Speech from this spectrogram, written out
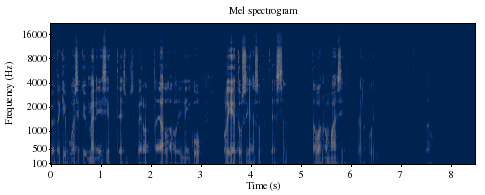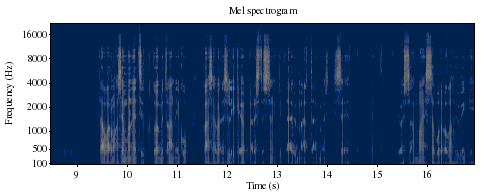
joitakin vuosikymmeniä sitten. Esimerkiksi verottajalla oli, niinku, oli etusija suhteessa niinku tavanomaisiin velkojiin. Niin, niin tota, tämä on varmaan semmoinen, että sit kun toimitaan niinku kansainvälisessä liikeympäristössä, niin pitää ymmärtää myöskin se, että, että joissain maissa voi olla hyvinkin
